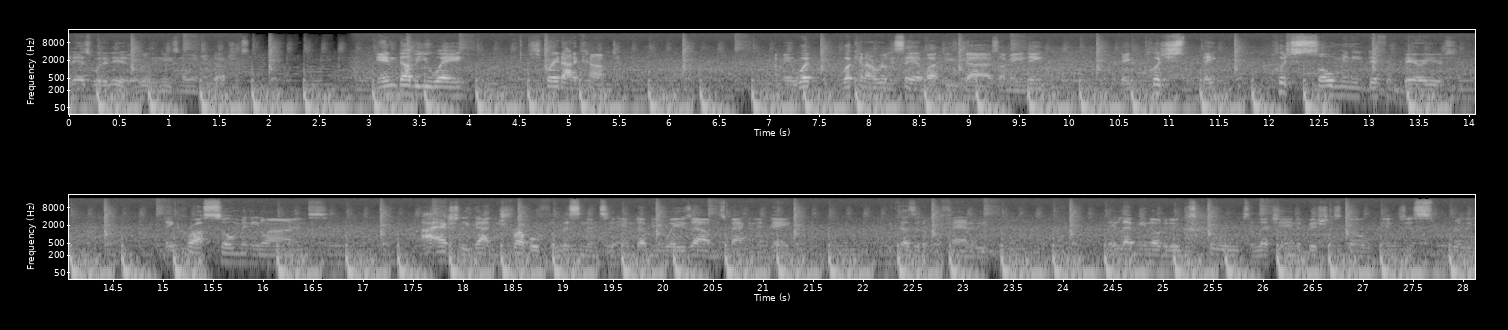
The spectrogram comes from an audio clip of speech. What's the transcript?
it is what it is. It really needs no introductions. NWA, straight out of Compton. I mean, what what can I really say about these guys? I mean, they they push they push so many different barriers. They cross so many lines. I actually got in trouble for listening to NWA's albums back in the day because of the profanity. They let me know that it was cool to let your inhibitions go and just really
